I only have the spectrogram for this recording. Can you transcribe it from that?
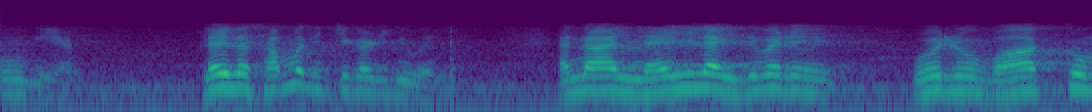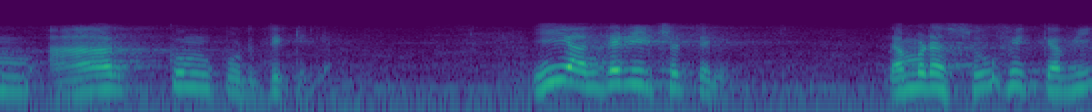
പോവുകയാണ് ലൈല സമ്മതിച്ചു കഴിഞ്ഞു എന്ന് എന്നാൽ ലൈല ഇതുവരെ ഒരു വാക്കും ആർക്കും കൊടുത്തിട്ടില്ല ഈ അന്തരീക്ഷത്തിൽ നമ്മുടെ സൂഫി കവി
